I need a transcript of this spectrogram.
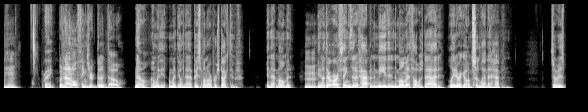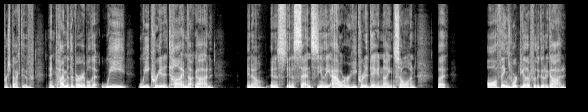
Mm-hmm. Right. But not all things are good, though. No, I'm with you. I'm with you on that based upon our perspective in that moment. Hmm. You know, there are things that have happened to me that in the moment I thought was bad. Later I go, I'm so glad that happened. So it is perspective. And time is the variable that we we created time, not God. You know, in a in a sense, you know, the hour, he created day and night and so on. But all things work together for the good of God.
